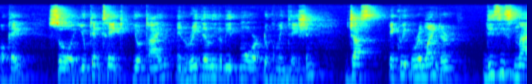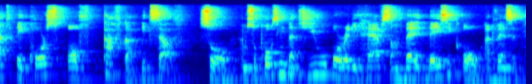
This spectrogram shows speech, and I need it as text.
okay? So you can take your time and read a little bit more documentation. Just a quick reminder, this is not a course of Kafka itself. So I'm supposing that you already have some basic or advanced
